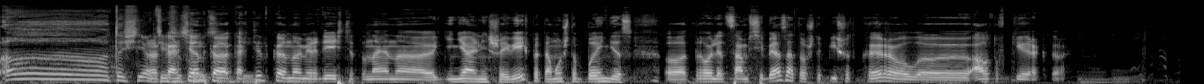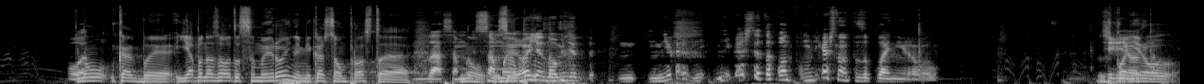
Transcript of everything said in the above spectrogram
А, точнее, картинка, картинка номер 10 это, наверное, гениальнейшая вещь, потому что Бендис э, троллит сам себя за то, что пишет Кэрол э, out of character. Вот. Ну, как бы, я бы назвал это самоиронией, мне кажется, он просто... Да, сам, ну, самоирония, но мне, мне, мне кажется, это он, мне кажется, он это запланировал. Спланировал.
